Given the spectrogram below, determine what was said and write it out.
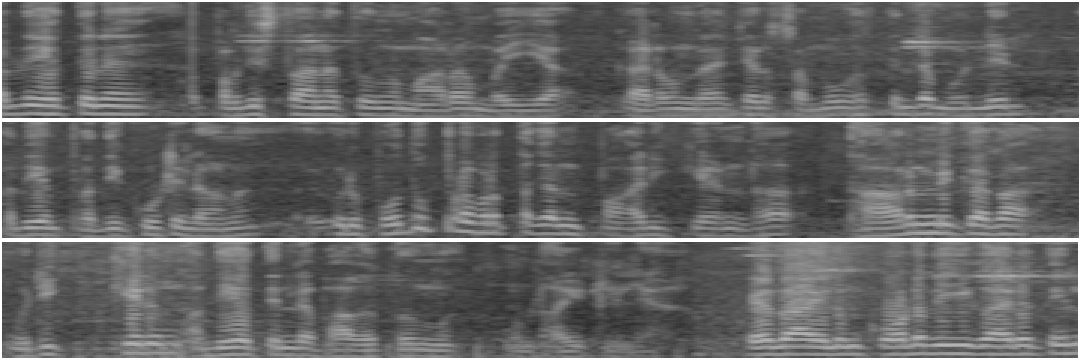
അദ്ദേഹത്തിന് പ്രതിസ്ഥാനത്ത് നിന്ന് മാറാൻ വയ്യ. കാരണം എന്താ വെച്ചാൽ സമൂഹത്തിന്റെ മുന്നിൽ അദ്ദേഹം പ്രതിക്കൂട്ടിലാണ് ഒരു പൊതുപ്രവർത്തകൻ പാലിക്കേണ്ട ധാർമ്മികത ഒരിക്കലും അദ്ദേഹത്തിന്റെ ഭാഗത്തു നിന്ന് ഉണ്ടായിട്ടില്ല. ഏതായാലും കോടതി ഈ കാര്യത്തിൽ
